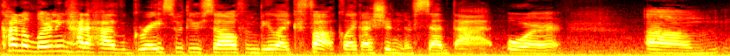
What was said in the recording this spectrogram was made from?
kind of learning how to have grace with yourself and be like, fuck, like I shouldn't have said that. Or, um,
